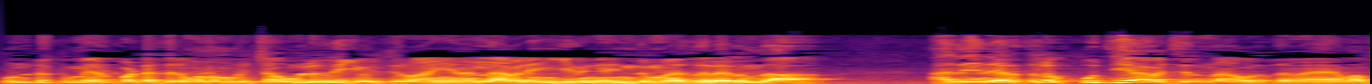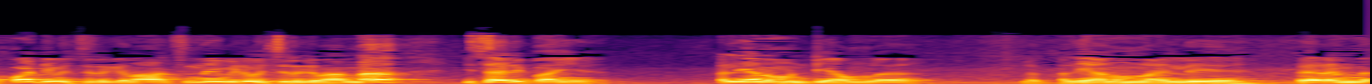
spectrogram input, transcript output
ஒன்றுக்கு மேற்பட்ட திருமணம் முடிச்சா உள்ளதுக்கி வச்சிருவாங்க. நல்லா விளங்கிருங்க. இந்து மதத்துல இருந்தா. அதே நேரத்துல கூத்தியா வச்சிருந்தான் ஒருத்தவன். வப்பாட்டி வச்சிருக்கிறான். சின்ன வீடு வச்சிருக்கிறான்னா விசாரிப்பாங்க. கல்யாணம் பண்ணிட்டியாம்ல? இல்ல கல்யாணம்லாம் இல்லையே. வேற என்ன?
